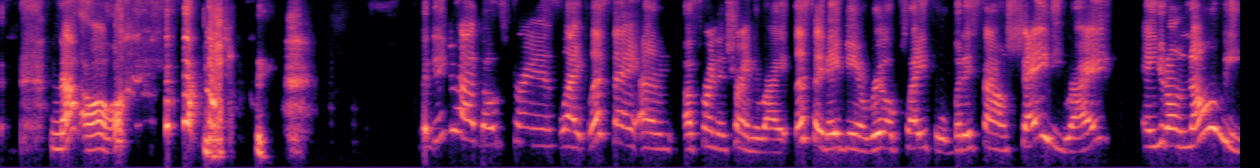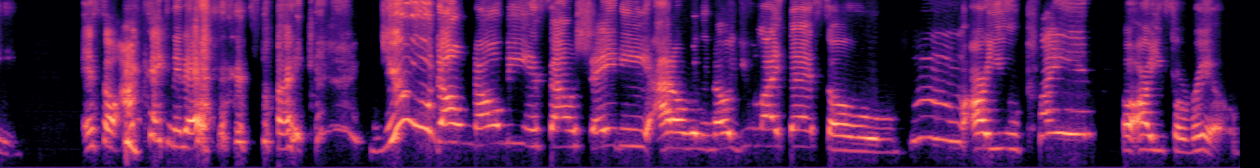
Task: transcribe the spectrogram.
not all. But then you have those friends, like let's say um a friend in training, right? Let's say they being real playful, but it sounds shady, right? and you don't know me. And so I'm taking it as like, you don't know me and sound shady. I don't really know you like that. So, hmm, are you playing or are you for real?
